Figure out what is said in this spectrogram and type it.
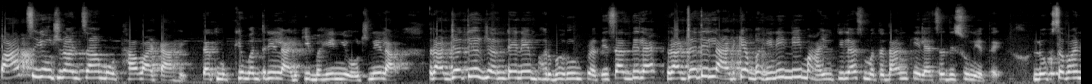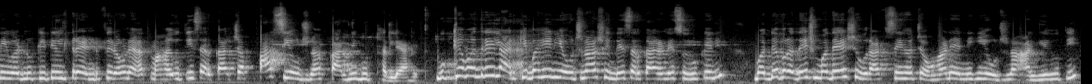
पाच योजनांचा मोठा वाटा आहे. त्यात मुख्यमंत्री लाडकी बहीण योजनेला राज्यातील जनतेने भरभरून प्रतिसाद दिलाय. राज्यातील लाडक्या बहिणींनी महायुतीलाच मतदान केल्याचं दिसून येतंय. लोकसभा निवडणुकीतील ट्रेंड फिरवण्यात महायुती सरकारच्या पाच योजना कारणीभूत ठरल्या आहेत. मुख्यमंत्री लाडकी बहीण योजना शिंदे सरकारने सुरू केली. मध्य प्रदेशमध्ये शिवराज सिंह चौहान यांनी ही योजना आणली होती.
